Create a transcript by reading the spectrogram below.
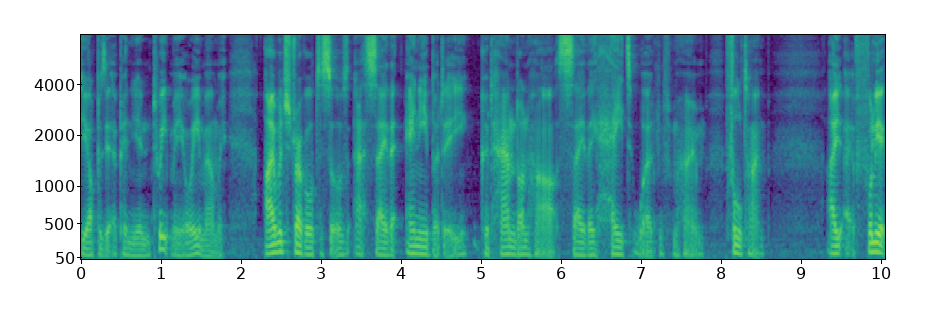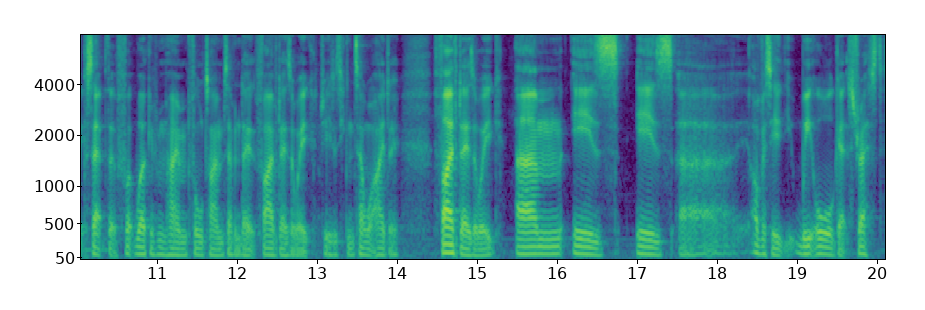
the opposite opinion, tweet me or email me. I would struggle to sort of say that anybody could hand on heart say they hate working from home full time. I, I, fully accept that working from home full time, seven days, five days a week. Jesus, you can tell what I do. Five days a week um, is is uh, obviously we all get stressed,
